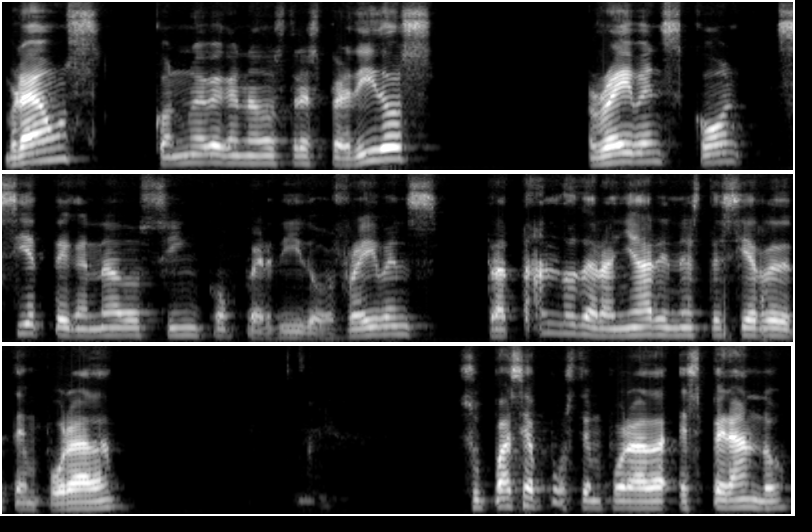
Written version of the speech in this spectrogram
Browns con nueve ganados, tres perdidos. Ravens con siete ganados, cinco perdidos. Ravens tratando de arañar en este cierre de temporada su pase a postemporada, esperando,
